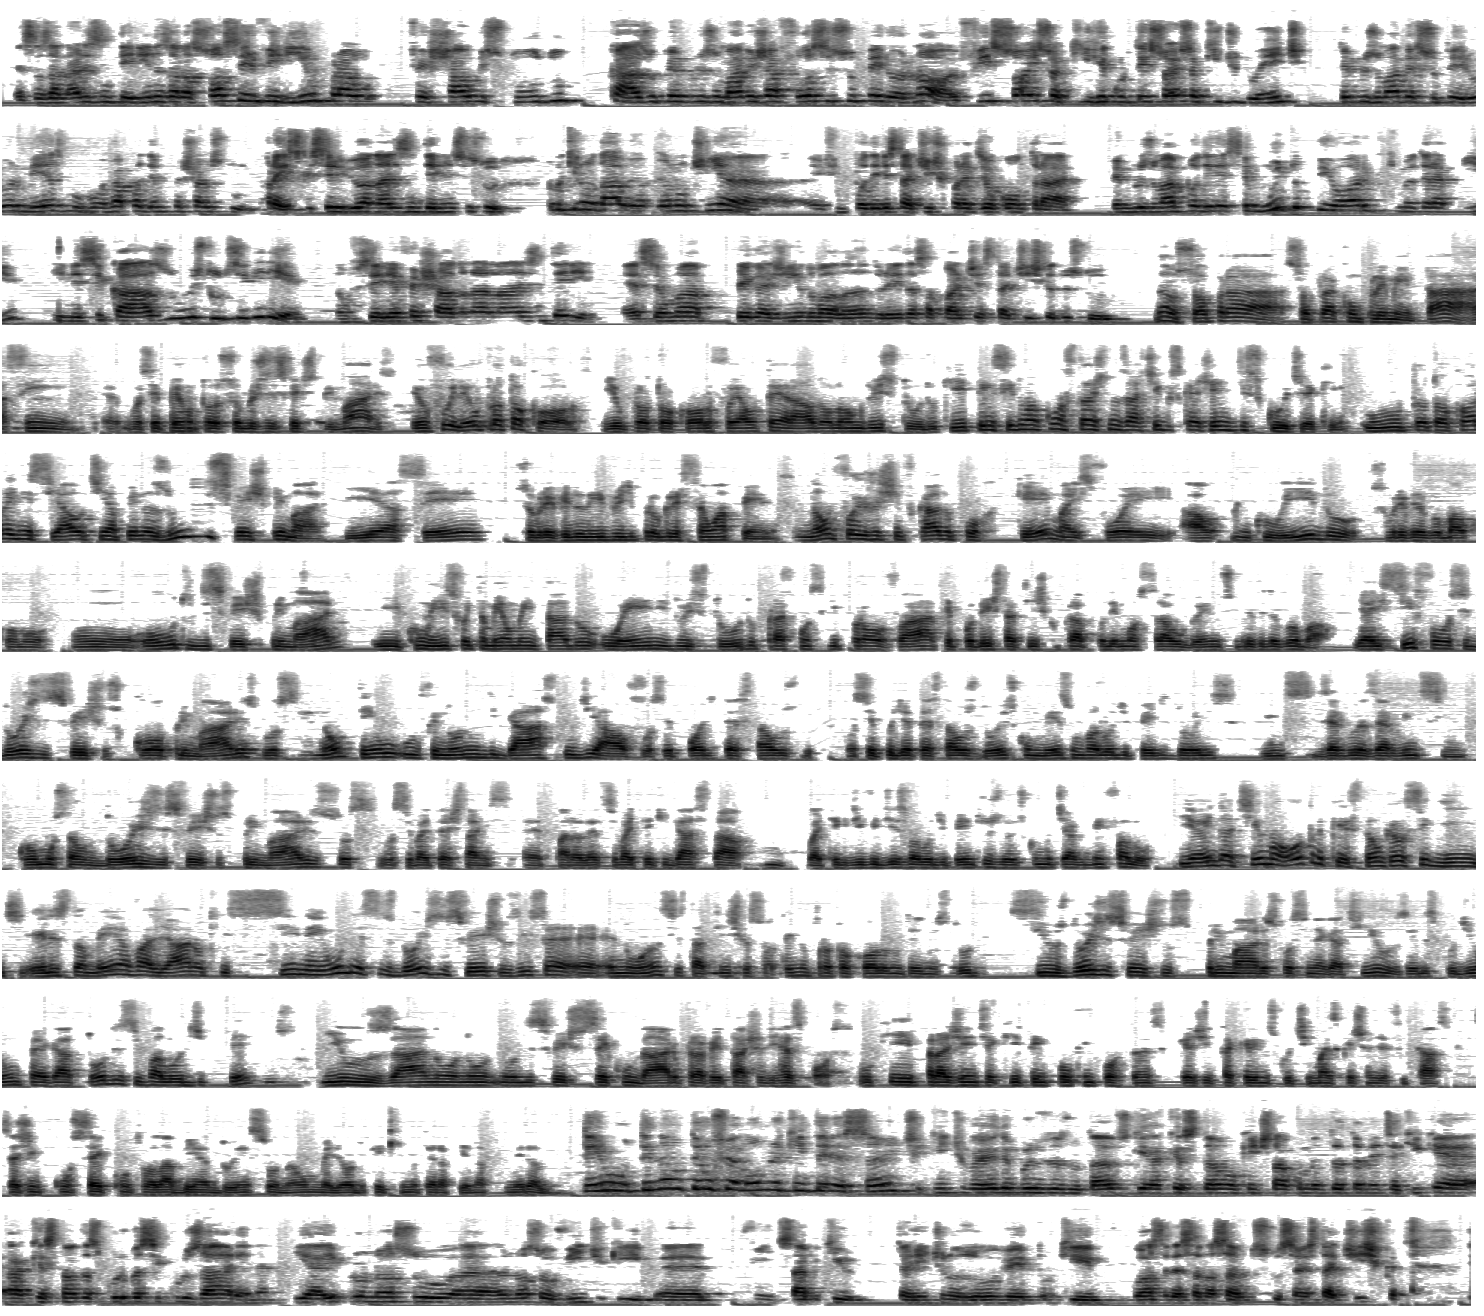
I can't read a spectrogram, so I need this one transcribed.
essas análises interinas elas só serviriam para fechar o estudo caso o pembrolizumab já fosse superior. Não, eu fiz só isso aqui, recrutei só isso aqui de doente, pembrolizumab é superior mesmo, já podemos fechar o estudo. Para isso que serviu a análise interina desse estudo. Porque não dá, eu, eu não tinha, enfim, poder estatístico para dizer o contrário. Pembrolizumab poderia ser muito pior que quimioterapia e nesse caso o estudo seguiria, não seria fechado na análise interina. Essa é uma pegadinha do malandro aí dessa parte estatística do estudo. Não, só para só complementar, assim, você perguntou sobre os desfechos primários, eu fui ler o protocolo e o protocolo foi alterado ao longo do estudo, que tem sido uma constante nos artigos que a gente discute aqui. O protocolo inicial tinha apenas um desfecho primário, ia ser sobrevida livre de progressão apenas. Não foi justificado por quê, mas foi incluído sobrevida global como um outro desfecho primário e com isso foi também aumentado o N do estudo para conseguir provar, ter poder estatístico para poder mostrar o ganho de sobrevida global. E aí se fosse dois desfechos co-primários, você não tem o, fenômeno de gasto de alfa, você pode testar os você podia testar os dois com o mesmo valor de P de 2,025. Como são dois desfechos primários, você vai testar em é, paralelo, você vai ter que gastar, vai ter que dividir esse valor de P entre os dois, como o Thiago bem falou. E ainda tinha uma outra questão que é o seguinte, eles também avaliaram que se nenhum desses dois desfechos, isso é, é, é nuance estatística, só tem no protocolo, não tem no estudo, se os dois desfechos primários fossem negativos, eles podiam pegar todo esse valor de P e usar no, no, no desfecho secundário para ver taxa de resposta. O que para a gente aqui tem pouca importância, porque a gente está querendo discutir mais questão de eficácia, se a gente consegue controlar bem a doença ou não, melhor do que quimioterapia na primeira linha. Tem um, tem, não, tem um fenômeno que é interessante, que a gente vai ver depois dos resultados, que é a questão que a gente estava comentando também aqui, que é a questão das curvas se cruzarem, né? E aí para o nosso, nosso ouvinte que é, enfim, sabe que a gente nos ouve porque gosta dessa nossa discussão estatística,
